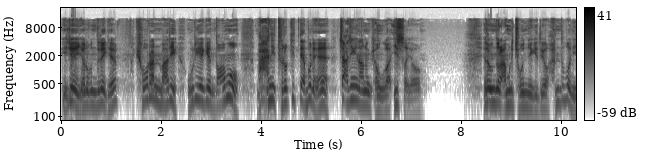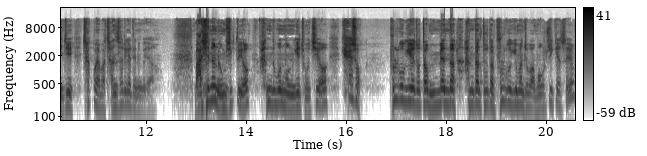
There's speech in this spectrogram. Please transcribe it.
이제 여러분들에게 효란 말이 우리에게 너무 많이 들었기 때문에 짜증이 나는 경우가 있어요. 여러분들 아무리 좋은 얘기도요, 한두 번이지 자꾸 해봐 잔소리가 되는 거야. 맛있는 음식도요, 한두 번 먹는 게 좋지요. 계속 불고기가 좋다고 맨날 한 달, 두 달 불고기만 줘봐. 먹을 수 있겠어요?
